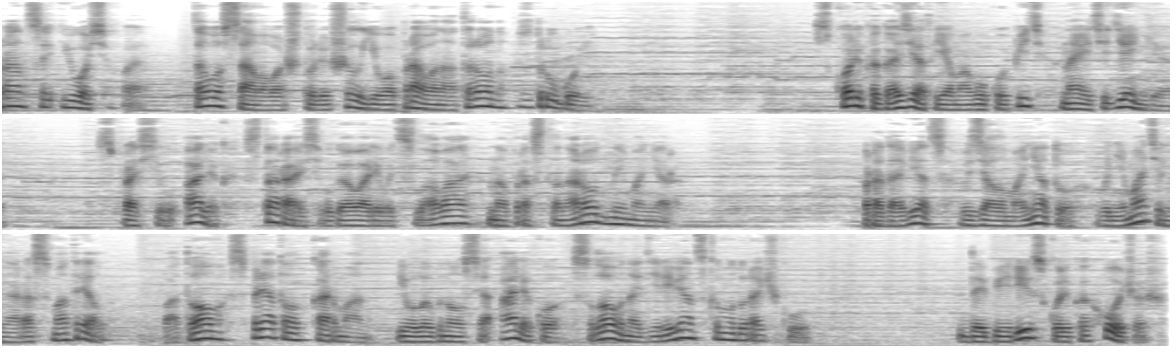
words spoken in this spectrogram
Франца Иосифа, того самого, что лишил его права на трон, с другой. «Сколько газет я могу купить на эти деньги?» – спросил Алек, стараясь выговаривать слова на простонародный манер. Продавец взял монету, внимательно рассмотрел, потом спрятал в карман и улыбнулся Алику, словно деревенскому дурачку. «Да бери сколько хочешь».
